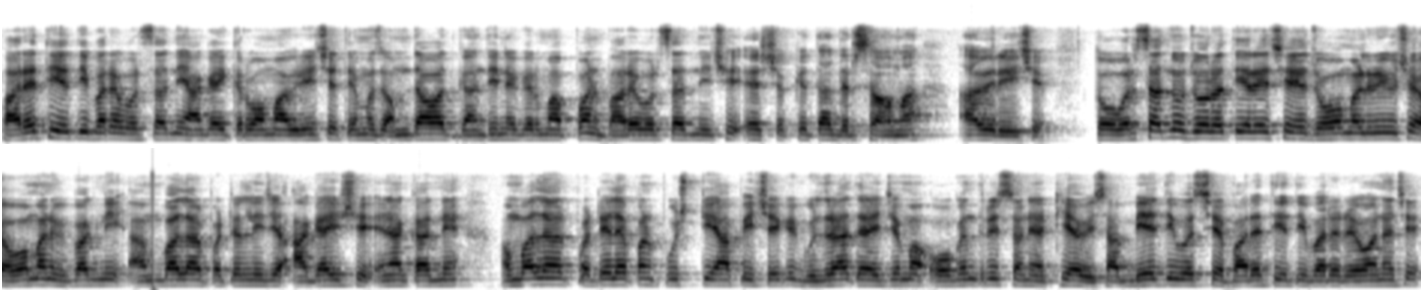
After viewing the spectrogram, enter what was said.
ભારેથી અતિ ભારે વરસાદની આગાહી કરવામાં આવી રહી છે. તેમજ અમદાવાદ, ગાંધીનગરમાં પણ ભારે વરસાદની છે એ શક્યતા દર્શાવવામાં આવી રહી છે. તો વરસાદનું જોર અત્યારે છે એ જોવા મળી રહ્યું છે. હવામાન વિભાગની અંબાલાલ પટેલની જે આગાહી છે એના કારણે અંબાલાલ પટેલે પણ પુષ્ટિ આપી છે કે ગુજરાત રાજ્યમાં ઓગણત્રીસ અને અઠ્યાવીસ, આ બે દિવસ છે ભારેથી અતિ ભારે રહેવાના છે.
